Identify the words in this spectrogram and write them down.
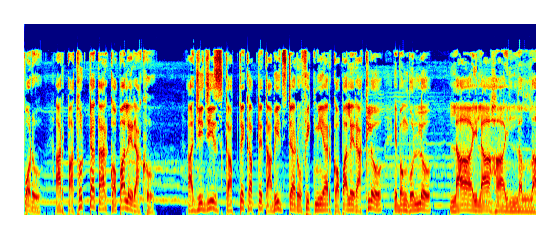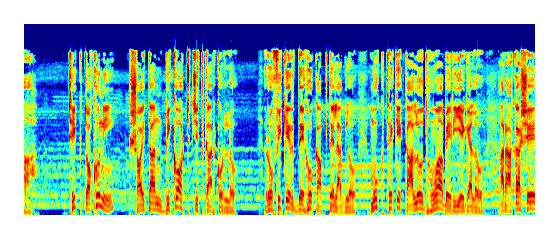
পড়ো আর পাথরটা তার কপালে রাখো। আজিজিজ কাঁপতে কাঁপতে তাবিজটা রফিক মিয়ার কপালে রাখল এবং বলল, লা ইলাহা ইল্লাল্লাহ। ঠিক তখনই শয়তান বিকট চিৎকার করল। রফিকের দেহ কাঁপতে লাগল, মুখ থেকে কালো ধোঁয়া বেরিয়ে গেল, আর আকাশে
